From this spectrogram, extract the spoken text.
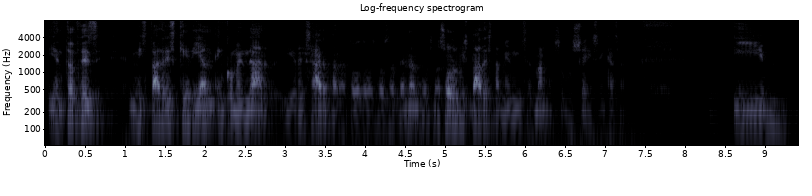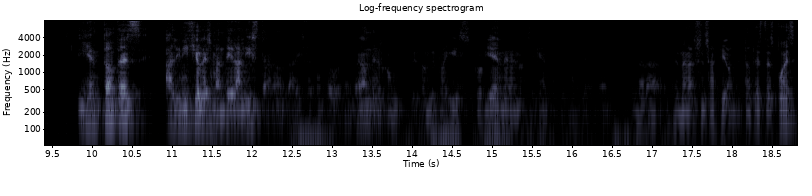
y entonces mis padres querían encomendar y rezar para todos los ordenandos, no solo mis padres, también mis hermanos, somos seis en casa. Y, y entonces al inicio les mandé la lista, ¿no? la lista con todos los ordenandos, de dónde país proviene, no sé qué, entonces muy bien. Entonces, primera, primera sensación. Entonces después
